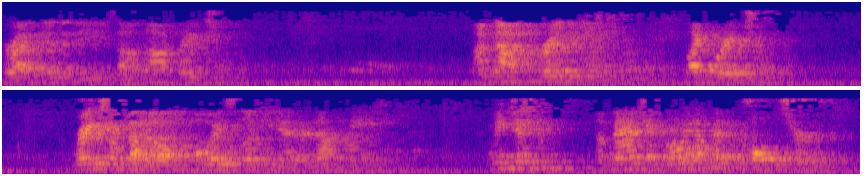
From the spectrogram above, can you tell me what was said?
Her identity is I'm not Rachel. I'm not pretty like Rachel. Rachel got all the boys looking at her, not me. I mean, just imagine growing up in a culture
